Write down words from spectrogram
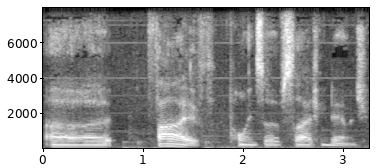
Uh, five points of slashing damage.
